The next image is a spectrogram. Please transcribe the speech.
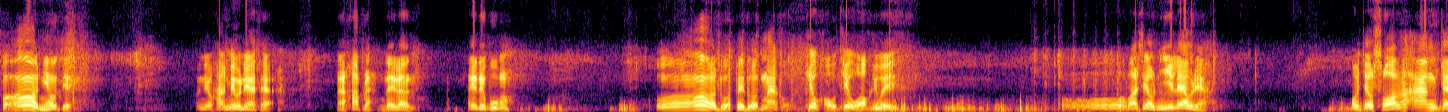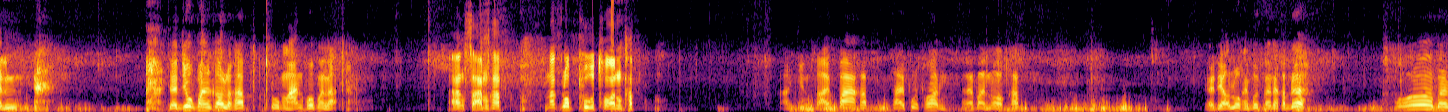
โอ้เหนียวเจ๋เหนียวผักเหนียวเนี่ยแท้นะครับน่ะได้แล้วให้เดือบุง โอ้โดดไปโดดมาก เที่ยวเขาเที่ยวออกอยู่เว้ยโอ้ว่าเที่ยวนี้แล้วเนี่ย เอาเจ้าสองอ้างจะจะยกมาให้เขาเหรอครับ ตัวหมานผมมันละอ้างสามครับ นักรบภูทรครับอ้างกินสายป้าครับสายภูทรสายบ้านนอกครับเดี๋ยวเดี๋ยวเอาลงให้เบดไปนะครับเด้อโอ้มัน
